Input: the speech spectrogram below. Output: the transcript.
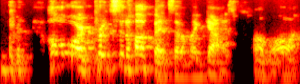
hallmark Princeton offense." And I'm like, "Guys, come on."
